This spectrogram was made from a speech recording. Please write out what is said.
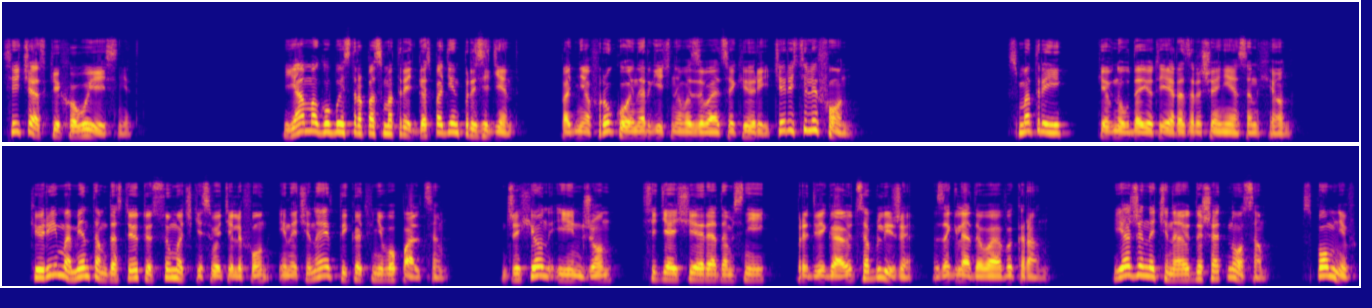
Сейчас Кихо выяснит. «Я могу быстро посмотреть, господин президент!» Подняв руку, энергично вызывается Кюри. «Через телефон!» «Смотри!» – кивнув, дает ей разрешение Сэнхён. Кюри моментом достает из сумочки свой телефон и начинает тыкать в него пальцем. Джихён и Инджон, сидящие рядом с ней, придвигаются ближе, заглядывая в экран. Я же начинаю дышать носом, вспомнив,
